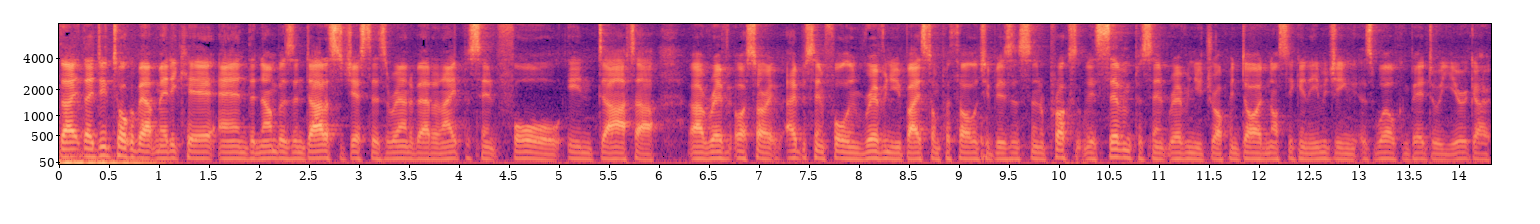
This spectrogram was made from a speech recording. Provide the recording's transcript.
They, they did talk about Medicare and the numbers, and data suggests there's around about an 8% fall in data, uh, rev, or sorry, 8% fall in revenue based on pathology business, and approximately a 7% revenue drop in diagnostic and imaging as well compared to a year ago.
